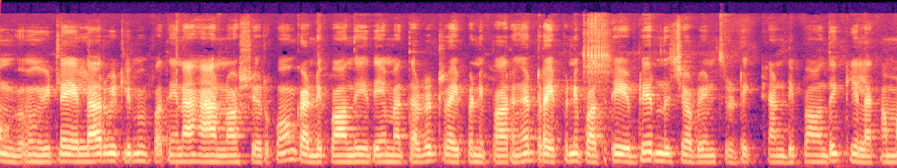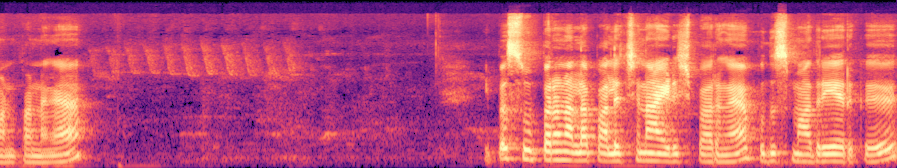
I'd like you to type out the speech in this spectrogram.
உங்கள் வீட்டில் எல்லார் வீட்லேயுமே பார்த்தீங்கன்னா ஹேண்ட் வாஷ் இருக்கும். கண்டிப்பாக வந்து இதே மெத்தடு ட்ரை பண்ணி பாருங்கள் ட்ரை பண்ணி பார்த்துட்டு எப்படி இருந்துச்சு அப்படின்னு சொல்லிட்டு கண்டிப்பாக வந்து கீழே கமெண்ட் பண்ணுங்கள் இப்போ சூப்பராக நல்லா பளிச்சுன்னு ஆயிடுச்சு பாருங்கள் புதுசு மாதிரியே இருக்குது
